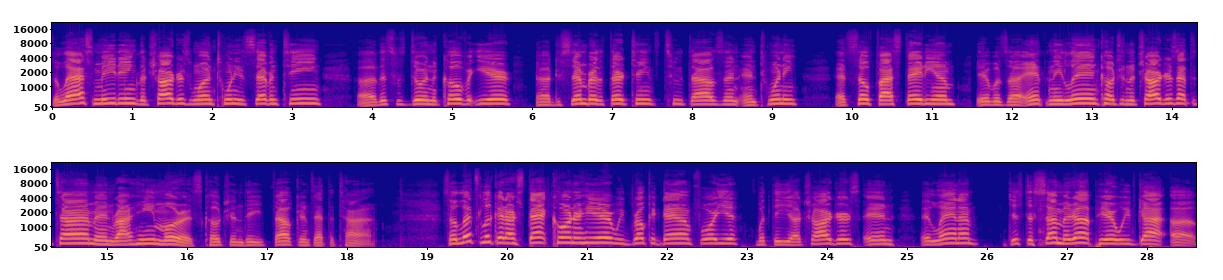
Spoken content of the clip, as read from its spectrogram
The last meeting, the Chargers won 20 to 17. Uh, this was during the COVID year, uh, December the 13th, 2020, at SoFi Stadium. It was uh, Anthony Lynn coaching the Chargers at the time and Raheem Morris coaching the Falcons at the time. So let's look at our stat corner here. We broke it down for you with the uh, Chargers in Atlanta. Just to sum it up here, we've got uh,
